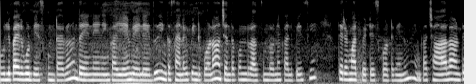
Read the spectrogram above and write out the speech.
ఉల్లిపాయలు కూడా వేసుకుంటారు. దే- నేను ఇంకా ఏం వేయలేదు. ఇంకా శనగపిండి కూడా చింతపండు రసంలోనే కలిపేసి తిరగమాత పెట్టేసుకోవటమేను. ఇంకా చాలా అంటే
